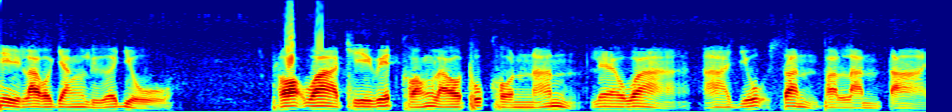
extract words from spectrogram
ที่เรายังเหลืออยู่ เพราะว่าชีวิตของเราทุกคนนั้นแล้วว่าอายุสั้นพลันตาย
